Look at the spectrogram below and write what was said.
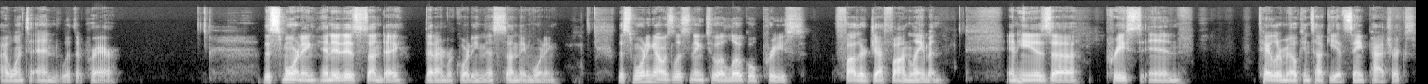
I want to end with a prayer. This morning, and it is Sunday that I'm recording this, Sunday morning. This morning, I was listening to a local priest, Father Jeff Von Lehman, and he is a priest in Taylor Mill, Kentucky at St. Patrick's.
